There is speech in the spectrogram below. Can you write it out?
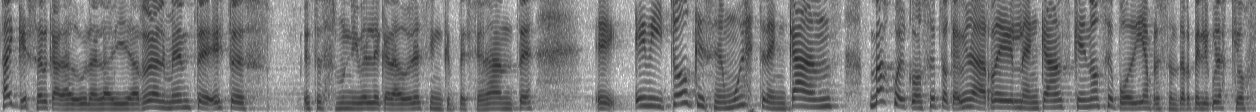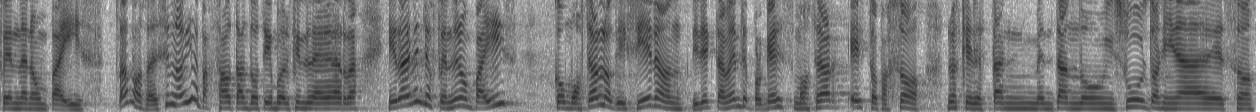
hay que ser caradura en la vida, realmente esto es, esto es un nivel de caradurez impresionante. Eh, evitó que se muestre en Cannes bajo el concepto que había una regla en Cannes que no se podían presentar películas que ofendan a un país. Vamos a decir, no había pasado tanto tiempo del fin de la guerra y realmente ofender a un país con mostrar lo que hicieron directamente, porque es mostrar esto pasó, no es que lo están inventando insultos ni nada de eso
